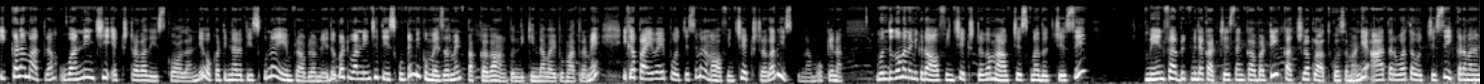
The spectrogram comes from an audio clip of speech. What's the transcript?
ఇక్కడ మాత్రం వన్ ఇంచి ఎక్స్ట్రాగా తీసుకోవాలండి. ఒకటిన్నర తీసుకున్నా ఏం ప్రాబ్లం లేదు. బట్ వన్ ఇంచి తీసుకుంటే మీకు మెజర్మెంట్ పక్కగా ఉంటుంది కింద వైపు మాత్రమే. ఇక పై వైపు వచ్చేసి మనం హాఫ్ ఇంచి ఎక్స్ట్రాగా తీసుకున్నాము. ఓకేనా? ముందుగా మనం ఇక్కడ హాఫ్ ఇంచి ఎక్స్ట్రాగా మార్క్ చేసుకున్నది వచ్చేసి మెయిన్ ఫ్యాబ్రిక్ మీద కట్ చేసాం కాబట్టి ఖర్చుల క్లాత్ కోసం అండి. ఆ తర్వాత వచ్చేసి ఇక్కడ మనం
